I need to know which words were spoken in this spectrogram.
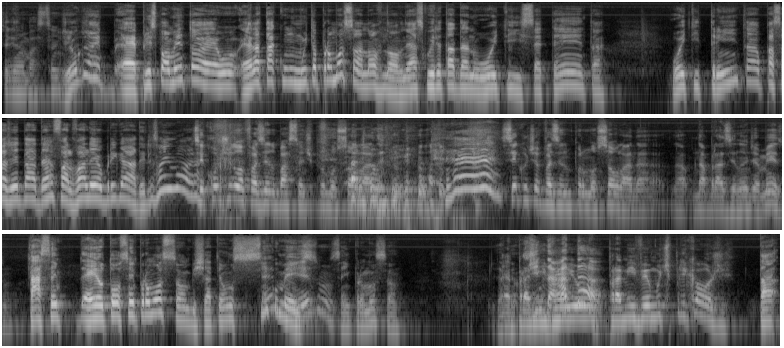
Você ganha bastante? Eu ganho. É, principalmente, é, eu- ela tá com muita promoção, a 99, né? As corridas tá dando 8,70, 8,30. O passageiro dá 10, eu falo, valeu, obrigado. Eles vão embora. Você continua fazendo bastante promoção lá? Você continua fazendo promoção lá na, na, na Brasilândia mesmo? Tá sem, é, eu tô sem promoção, bicho. Já tem uns 5 É meses mesmo? sem promoção. É, pra, De mim nada? Veio, pra mim veio multiplica hoje. Tá,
